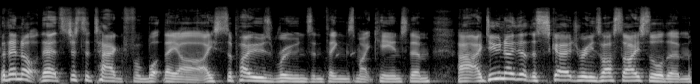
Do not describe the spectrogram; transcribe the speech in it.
But they're not. That's just a tag for what they are. I suppose runes and things might key into them. Uh, I do know that the Scourge runes, last I saw them,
